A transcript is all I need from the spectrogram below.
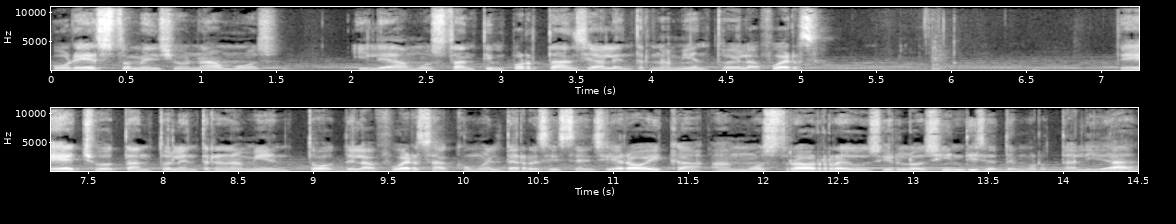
Por esto mencionamos y le damos tanta importancia al entrenamiento de la fuerza. De hecho, tanto el entrenamiento de la fuerza como el de resistencia heroica han mostrado reducir los índices de mortalidad,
